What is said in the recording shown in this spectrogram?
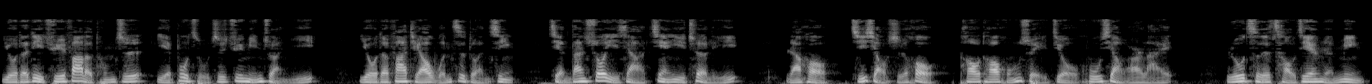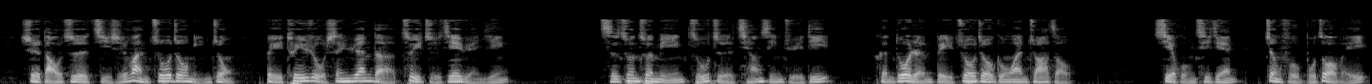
有的地区发了通知也不组织居民转移，有的发条文字短信，简单说一下建议撤离，然后几小时后滔滔洪水就呼啸而来，如此草菅人命。是导致几十万涿州民众被推入深渊的最直接原因。此村村民阻止强行决堤，很多人被涿州公安抓走。泄洪期间，政府不作为，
